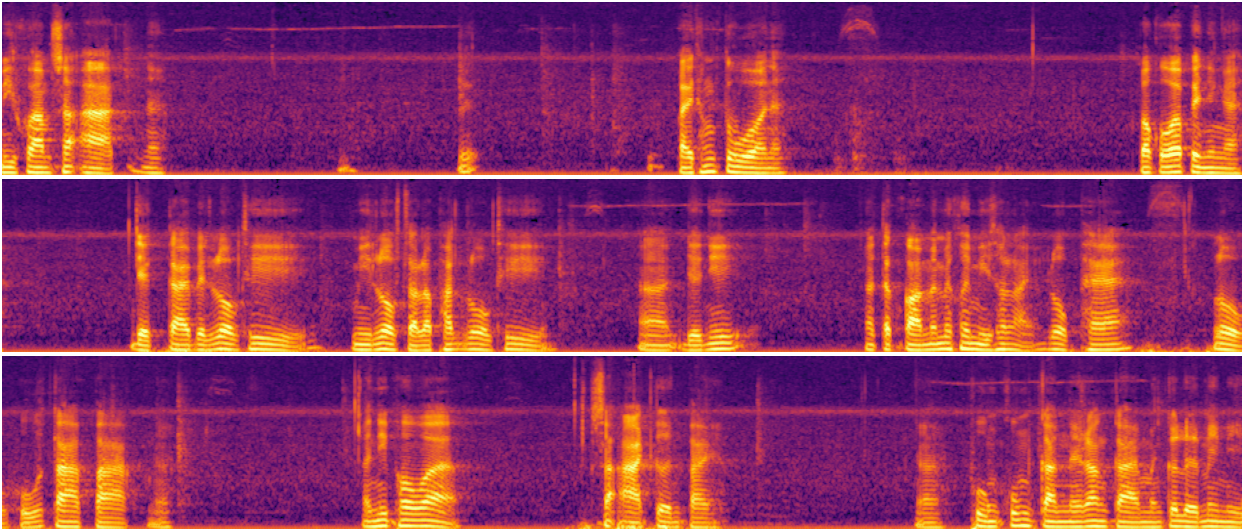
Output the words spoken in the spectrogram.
มีความสะอาดนะไปทั้งตัวนะปรากฏว่าเป็นยังไง เด็กกลายเป็นโรคที่มีโรคสารพัดโรคที่เดี๋ยวนี้แต่ก่อนมันไม่ค่อยมีเท่าไหร่โรคแพ้โรคหูตาปากนะอันนี้เพราะว่าสะอาดเกินไปนะภูมิคุ้มกันในร่างกายมันก็เลยไม่มี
